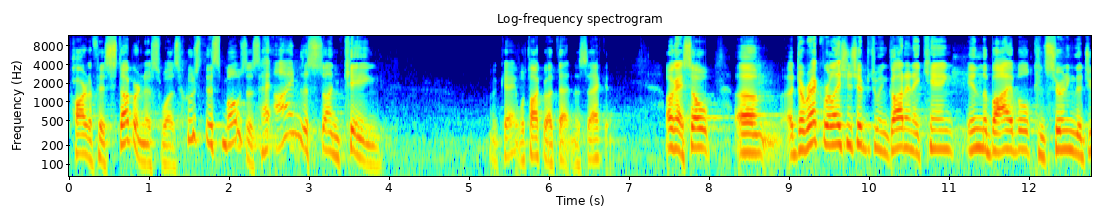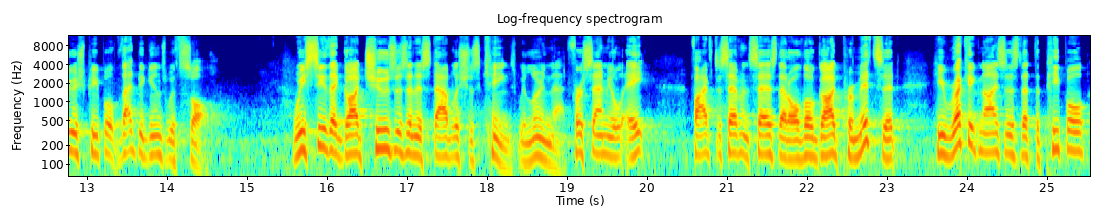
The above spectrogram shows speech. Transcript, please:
part of his stubbornness was, who's this Moses? Hey, I'm the Sun King. Okay, we'll talk about that in a second. Okay, so um, a direct relationship between God and a king in the Bible concerning the Jewish people, that begins with Saul. We see that God chooses and establishes kings. We learn that. 1 Samuel 8, 5 to 7 says that although God permits it, He recognizes that the people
